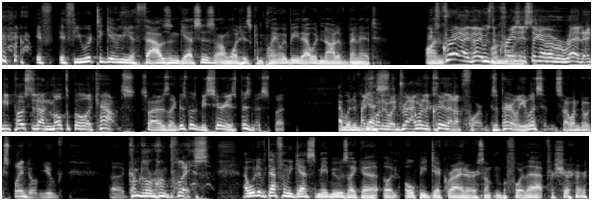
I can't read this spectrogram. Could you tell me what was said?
if if you were to give me a thousand guesses on what his complaint would be, that would not have been it. On it's crazy. I thought it was the on the craziest thing I've ever read, and he posted on multiple accounts. So I was like, this must be serious business. But I would have I just wanted to address. I wanted to clear that up for him because apparently he listened. So I wanted to explain to him, you've uh, come to the wrong place. I would have definitely guessed maybe it was like a an Opie dick rider or something before that for sure.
